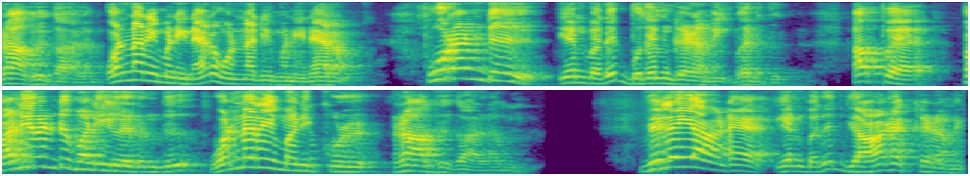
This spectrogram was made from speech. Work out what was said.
ராகு காலம். ஒன்னரை மணி நேரம் ஒன்னரை மணி நேரம். புரண்டு என்பது புதன்கிழமை வருது. அப்ப பனிரெண்டு மணியிலிருந்து ஒன்னரை மணிக்குள் ராகு காலம். விளையாட என்பது வியாழக்கிழமை.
